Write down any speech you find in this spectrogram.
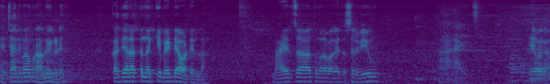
ह्याच्या आधी पण आपण आलो इकडे. कधी आलात तर नक्की भेट द्या हॉटेलला बाहेरचा तुम्हाला बघायचं असेल व्ह्यू हे बघा.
